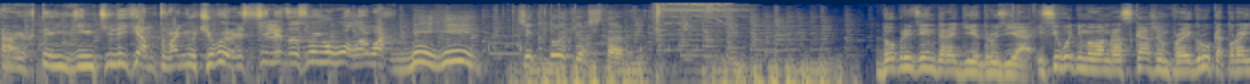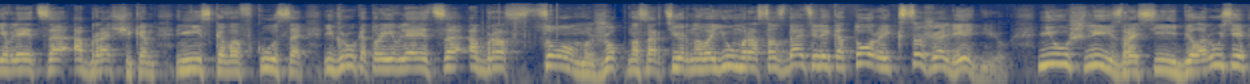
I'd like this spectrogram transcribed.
Ах ты интеллигент вонючий, вырастили за свою голову. Беги, тиктокер старый. Добрый день, дорогие друзья! И сегодня мы вам расскажем про игру, которая является образчиком низкого вкуса. Игру, которая является образцом жопно-сортирного юмора, создатели которой, к сожалению, не ушли из России и Беларуси,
